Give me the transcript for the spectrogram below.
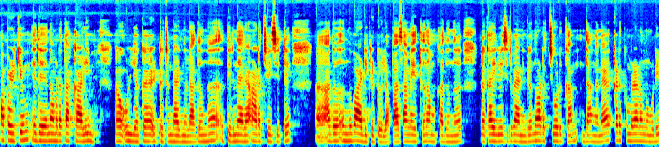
അപ്പോഴേക്കും ഇത് നമ്മുടെ തക്കാളിയും ഉള്ളിയൊക്കെ ഇട്ടിട്ടുണ്ടായിരുന്നല്ലോ. അതൊന്ന് ഇത്തിരി നേരം അടച്ചു വെച്ചിട്ട് അത് ഒന്ന് വാടി കിട്ടൂല. അപ്പോൾ ആ സമയത്ത് നമുക്കതൊന്ന് കയ്യിൽ വെച്ചിട്ട് വേണമെങ്കിൽ ഒന്ന് ഉടച്ചു കൊടുക്കാം. ഇതങ്ങനെ കിടക്കുമ്പോഴാണ് ഒന്നും കൂടി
